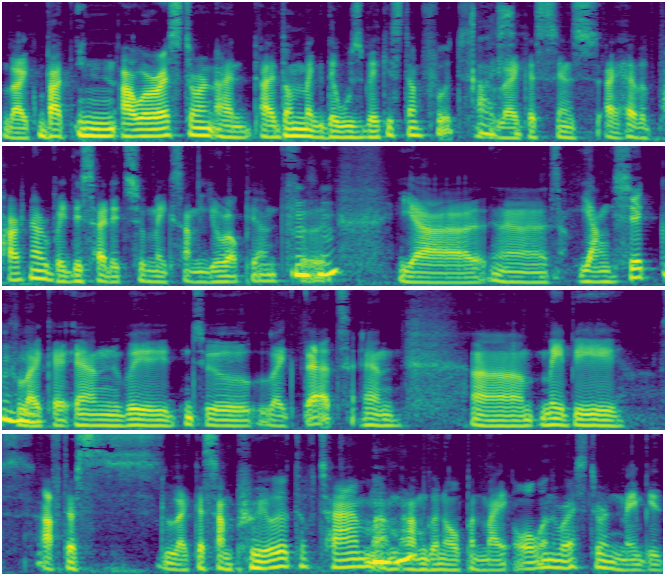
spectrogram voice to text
Like, but in our restaurant, I I don't make the Uzbekistan food. I like uh, since I have a partner, we decided to make some European food. Mm-hmm. Yeah, uh, some yangshik, like, uh, and we do like that, and uh, maybe after s- like some period of time, Mm-hmm. I'm, I'm gonna open my own restaurant. Maybe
